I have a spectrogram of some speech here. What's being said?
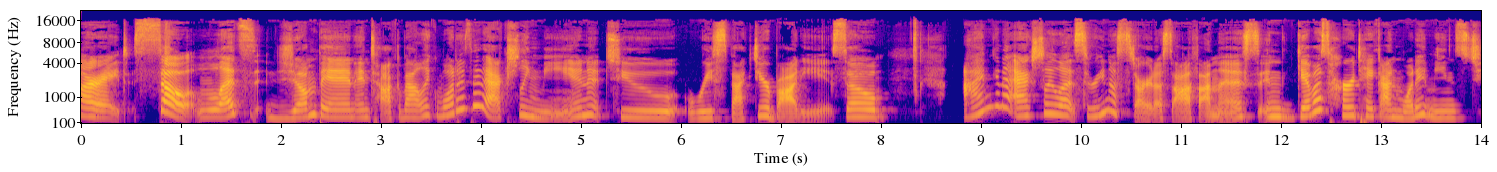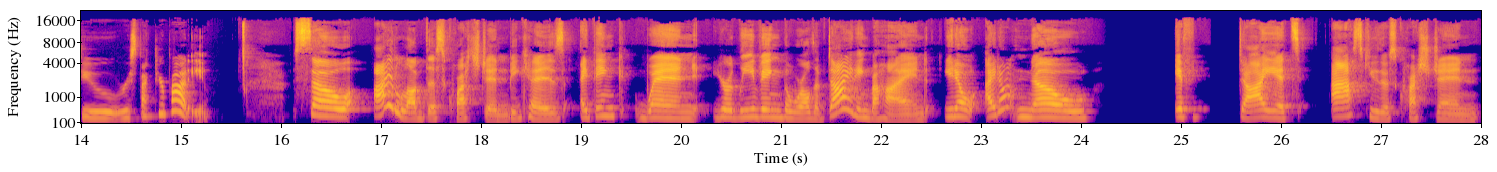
All right. So let's jump in and talk about like what does it actually mean to respect your body? So I'm going to actually let Serena start us off on this and give us her take on what it means to respect your body. So I love this question because I think when you're leaving the world of dieting behind, you know, I don't know if diets ask you this question.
